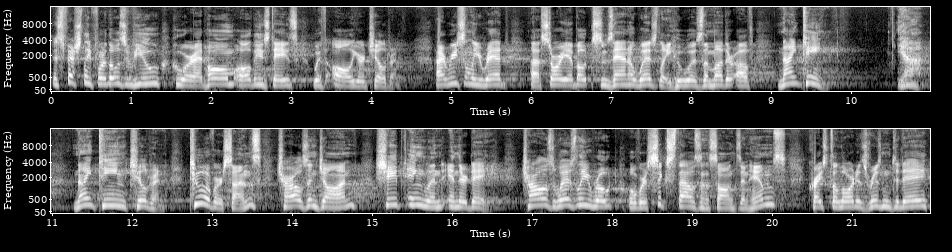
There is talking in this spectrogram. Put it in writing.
especially for those of you who are at home all these days with all your children. I recently read a story about Susanna Wesley, who was the mother of 19. Yeah, 19 children. Two of her sons, Charles and John, shaped England in their day. Charles Wesley wrote over 6,000 songs and hymns. Christ the Lord is risen today,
